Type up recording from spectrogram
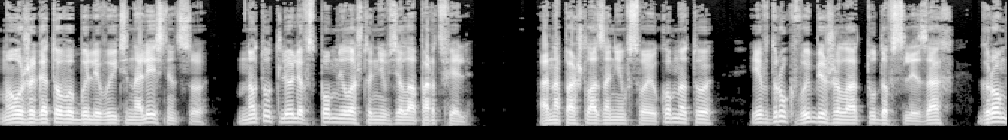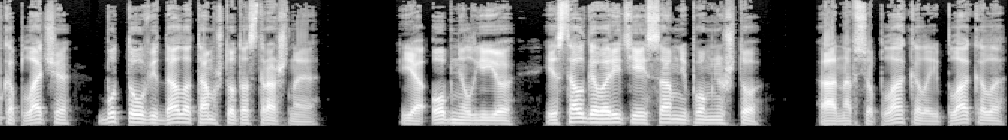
Мы уже готовы были выйти на лестницу, но тут Лёля вспомнила, что не взяла портфель. Она пошла за ним в свою комнату и вдруг выбежала оттуда в слезах, громко плача, будто увидала там что-то страшное. Я обнял ее и стал говорить ей сам не помню что, а она все плакала и плакала.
